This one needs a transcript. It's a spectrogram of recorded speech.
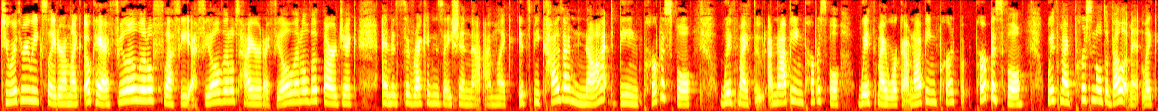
two or three weeks later, I'm like, okay, I feel a little fluffy, I feel a little tired, I feel a little lethargic, and it's the recognition that I'm like, it's because I'm not being purposeful purposeful with my food. I'm not being purposeful with my workout. I'm not being pur- purposeful with my personal development. Like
